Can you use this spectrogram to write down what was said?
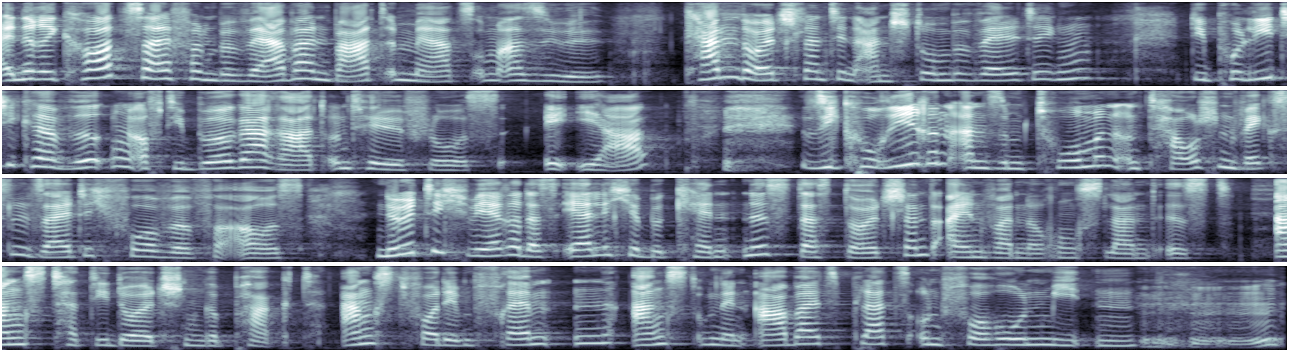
Eine Rekordzahl von Bewerbern bat im März um Asyl. Kann Deutschland den Ansturm bewältigen? Die Politiker wirken auf die Bürger rat und hilflos. Äh, Ja. Sie kurieren an Symptomen und tauschen wechselseitig Vorwürfe aus. Nötig wäre das ehrliche Bekenntnis, dass Deutschland Einwanderungsland ist. Angst hat die Deutschen gepackt. Angst vor dem Fremden, Angst um den Arbeitsplatz und vor hohen Mieten.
